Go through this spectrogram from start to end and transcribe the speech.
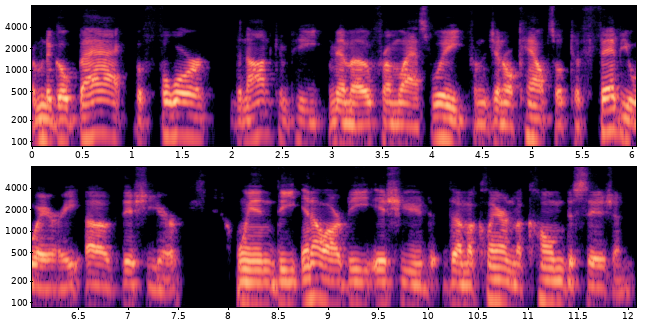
I'm going to go back before the non-compete memo from last week from the general counsel to February of this year when the NLRB issued the McLaren Macomb decision.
